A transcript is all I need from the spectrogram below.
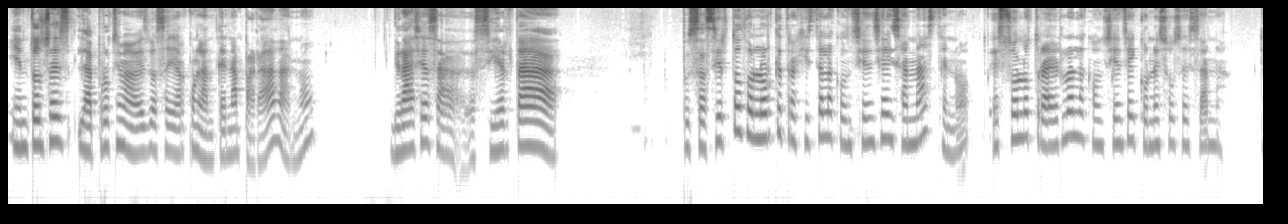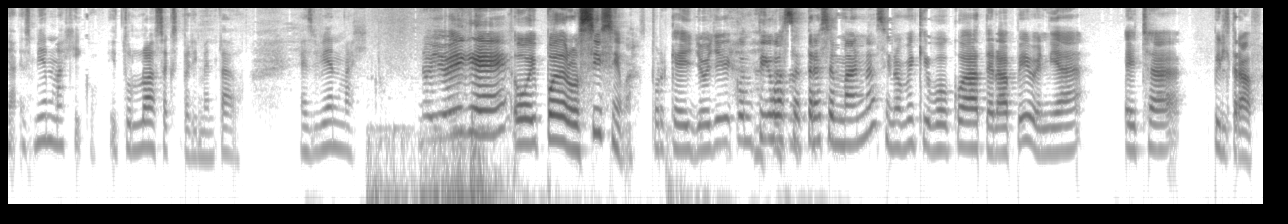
Y entonces la próxima vez vas a llegar con la antena parada, ¿no? Gracias a, cierta, pues a cierto dolor que trajiste a la conciencia y sanaste, ¿no? Es solo traerlo a la conciencia y con eso se sana. Ya, es bien mágico y tú lo has experimentado. Es bien mágico. No, yo llegué hoy poderosísima, porque yo llegué contigo hace tres semanas, si no me equivoco, a terapia y venía hecha piltrafa.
